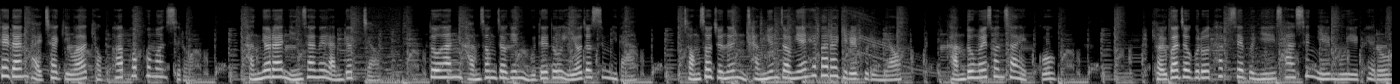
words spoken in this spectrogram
세단 발차기와 격파 퍼포먼스로 강렬한 인상을 남겼죠. 또한 감성적인 무대도 이어졌습니다. 정서주는 장윤정의 해바라기를 부르며 감동을 선사했고 결과적으로 탑세븐이 4승 1무 1패로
